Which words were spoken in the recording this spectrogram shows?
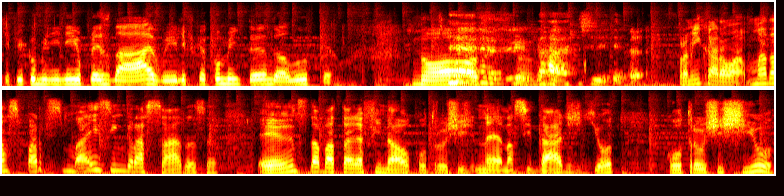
que fica o menininho preso na árvore e ele fica comentando a luta. Nossa. É verdade. Pra mim, cara, uma das partes mais engraçadas né, é antes da batalha final contra o né, na cidade de Kyoto, contra o Shishio,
